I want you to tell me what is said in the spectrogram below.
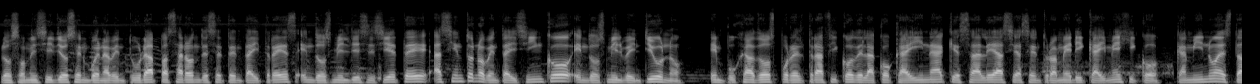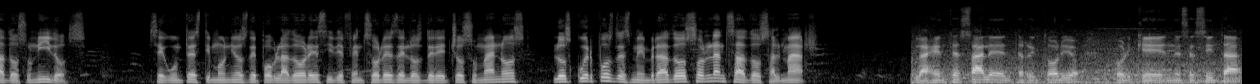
Los homicidios en Buenaventura pasaron de 73 en 2017 a 195 en 2021, empujados por el tráfico de la cocaína que sale hacia Centroamérica y México, camino a Estados Unidos. Según testimonios de pobladores y defensores de los derechos humanos, los cuerpos desmembrados son lanzados al mar. La gente sale del territorio porque necesita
